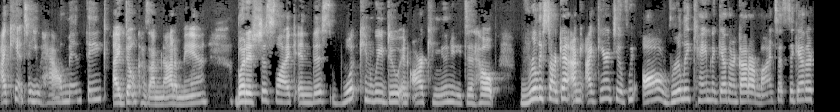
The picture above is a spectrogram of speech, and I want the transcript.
I can't tell you how men think. I don't because I'm not a man. But it's just like in this, what can we do in our community to help really start getting? I mean, I guarantee if we all really came together and got our mindsets together,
